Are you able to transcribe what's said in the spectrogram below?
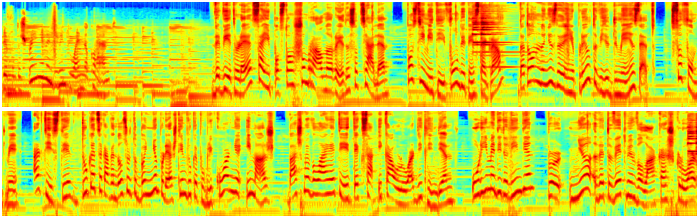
dhe mund të shprehni mendimin tuaj në koment. Dhe vihet re se ai poston shumë rrallë në rrjete sociale. Postimi i tij i fundit në Instagram daton në 21 prill të vitit 2020. Së fundmi, artisti duket se ka vendosur të bëjë një përjashtim duke publikuar një imazh bashkë me vëllain e tij teksa i ka uruar ditëlindjen. Urime ditëlindjen për një dhe të vetmin vëlla, ka shkruar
